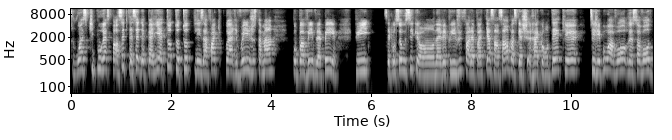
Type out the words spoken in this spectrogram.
tu vois ce qui pourrait se passer, puis tu essaies de pallier à toutes, toutes, toutes les affaires qui pourraient arriver justement pour pas vivre le pire. Puis c'est pour ça aussi qu'on avait prévu de faire le podcast ensemble parce que je racontais que, j'ai beau avoir, recevoir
